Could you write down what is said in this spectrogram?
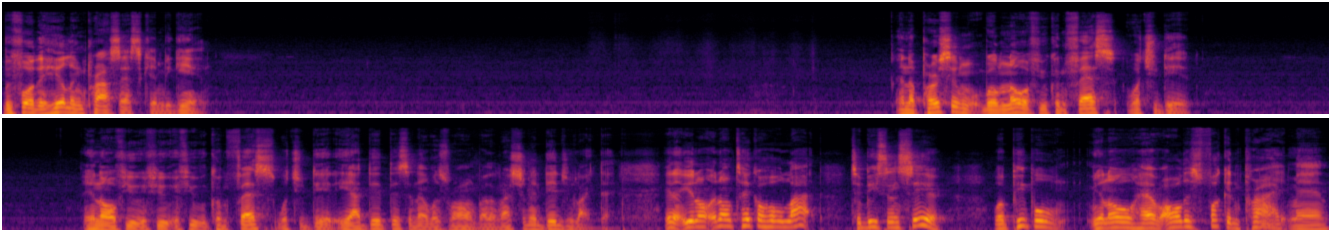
before the healing process can begin. And a person will know if you confess what you did. You know, if you if you if you confess what you did, yeah, I did this and that was wrong, brother, and I shouldn't have did you like that. You know, you know, it don't take a whole lot to be sincere. Well, people, you know, have all this fucking pride, man,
